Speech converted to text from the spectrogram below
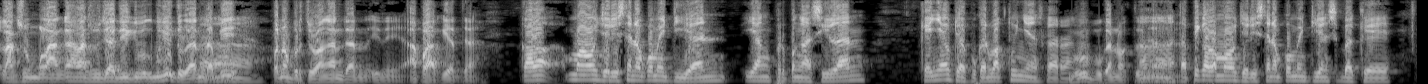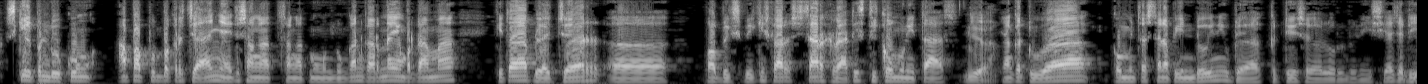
langsung melangkah langsung jadi begitu kan nah. tapi penuh perjuangan dan ini apa kiatnya kalau mau jadi stand up komedian yang berpenghasilan kayaknya udah bukan waktunya sekarang uh, bukan waktunya uh, tapi kalau mau jadi stand up komedian sebagai skill pendukung apa pun pekerjaannya itu sangat sangat menguntungkan karena yang pertama kita belajar uh, public speaking secara, secara gratis di komunitas. Yeah. Yang kedua komunitas stand up Indo ini udah gede seluruh Indonesia jadi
